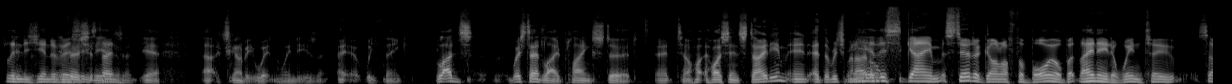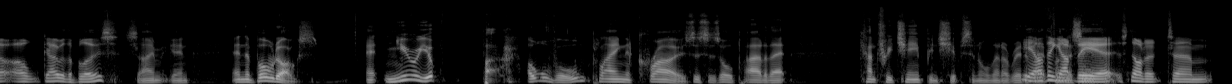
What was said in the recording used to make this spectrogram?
Flinders yeah, University, University Stadium. Yeah. Uh, it's going to be wet and windy, isn't it? Uh, we think. Bloods, West Adelaide playing Sturt at uh, Hisense Stadium and at the Richmond Oval. yeah, Oval. this game, Sturt have gone off the boil, but they need a win too. So I'll go with the Blues. Same again. And the Bulldogs at Nuriootpa Oval playing the Crows. This is all part of that country championships and all that I read yeah, about. I think up the there, it's not at um,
